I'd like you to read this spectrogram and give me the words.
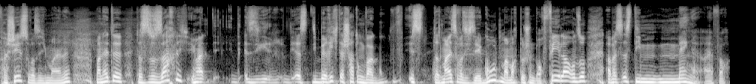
Verstehst du, was ich meine? Man hätte das so sachlich, ich meine, die Berichterstattung war, ist das meiste, was ich sehe, gut, man macht bestimmt auch Fehler und so, aber es ist die Menge einfach.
